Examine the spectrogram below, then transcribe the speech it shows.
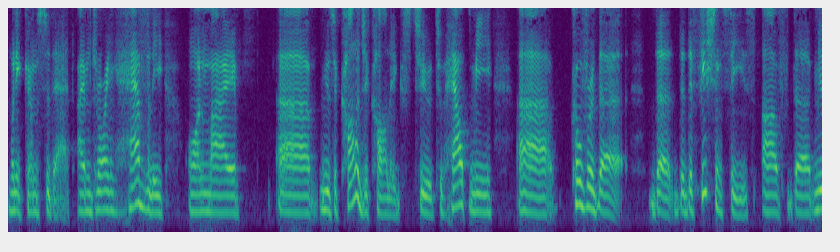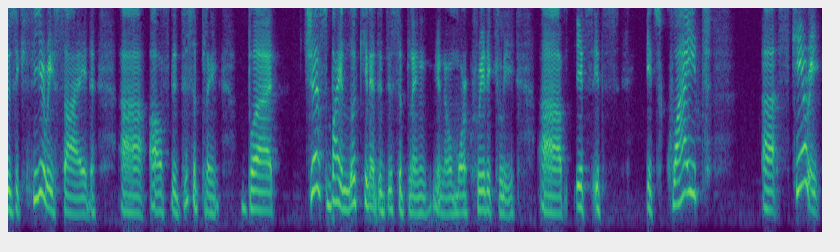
when it comes to that. I'm drawing heavily on my uh, musicology colleagues to to help me uh, cover the the, the deficiencies of the music theory side uh, of the discipline, but just by looking at the discipline, you know, more critically, uh, it's it's it's quite uh, scary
